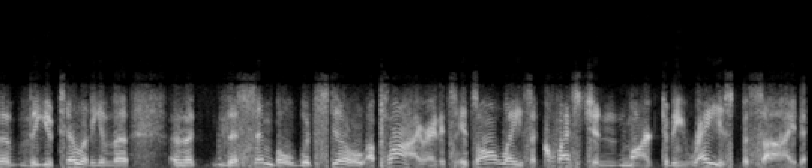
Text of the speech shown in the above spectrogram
the the utility of the the the symbol would still apply, right? It's it's always a question mark to be raised beside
